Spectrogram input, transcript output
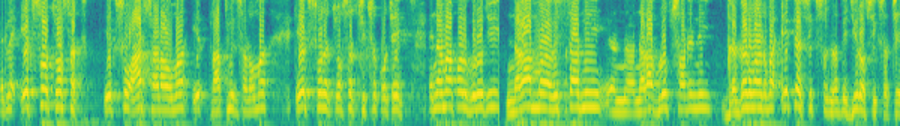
એટલે એકસો ચોસઠ એકસો આઠ શાળાઓમાં પ્રાથમિક શાળાઓમાં એકસો ને ચોસઠ શિક્ષકો છે. એનામાં પણ ગુરુજી નરા વિસ્તારની નરા ગ્રુપ શાળાની દ્રગણવાડમાં એક શિક્ષક નથી જીરો શિક્ષક છે.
